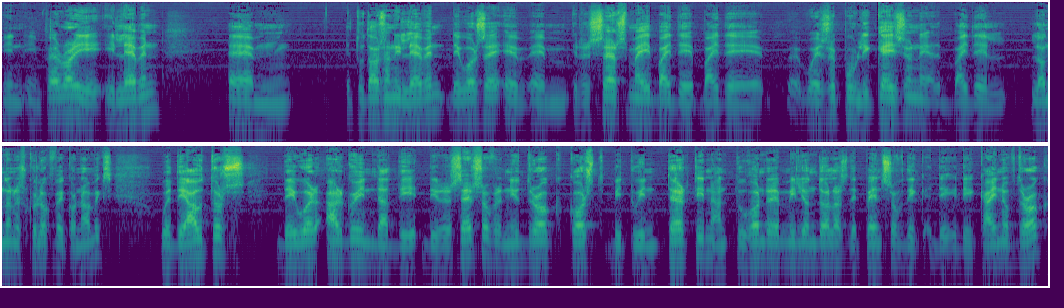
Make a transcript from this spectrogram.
in, in, February 11, um, 2011, there was a, research made by the, by the was a publication uh, by the London School of Economics, where the authors they were arguing that the, the research of a new drug cost between 13 and 200 million dollars, depends on the, the, the, kind of drug,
